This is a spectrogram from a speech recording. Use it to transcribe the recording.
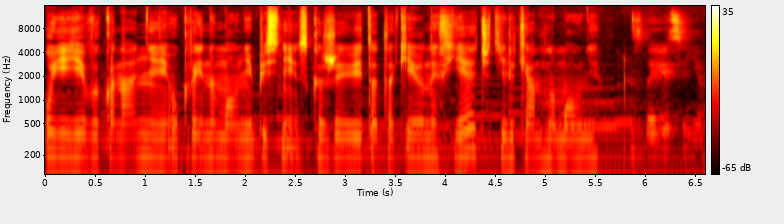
у її виконанні україномовні пісні. Скажи, Віта, такі у них є чи тільки англомовні? Здається, є.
